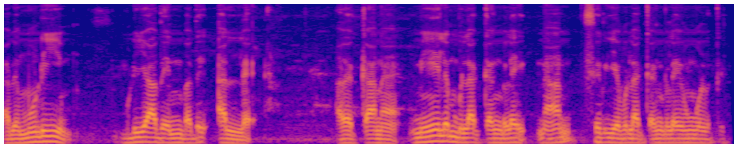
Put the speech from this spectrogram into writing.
அது முடியும். முடியாது என்பது அல்ல. அதற்கான மேலும் விளக்கங்களை நான் சிறிய விளக்கங்களை உங்களுக்கு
